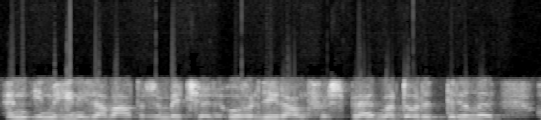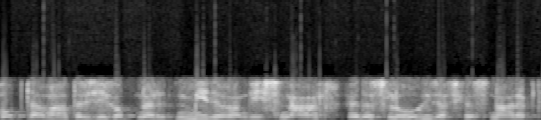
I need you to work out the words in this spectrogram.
En in het begin is dat water zo'n beetje over die rand verspreid, maar door het trillen hoopt dat water zich op naar het midden van die snaar. Dat is logisch, als je een snaar hebt,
